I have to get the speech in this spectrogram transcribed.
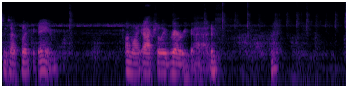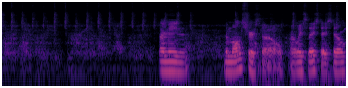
since I played the game. I'm like actually very bad. I mean, the monsters though, at least they stay still.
